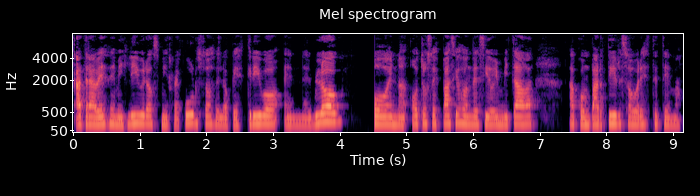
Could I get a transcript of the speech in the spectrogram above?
a través de mis libros, mis recursos, de lo que escribo en el blog o en otros espacios donde he sido invitada a compartir sobre este tema.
